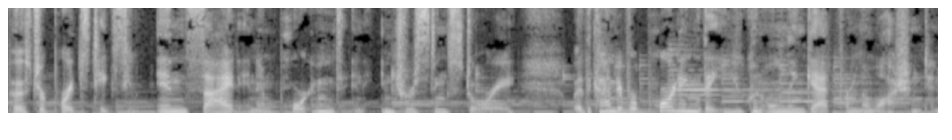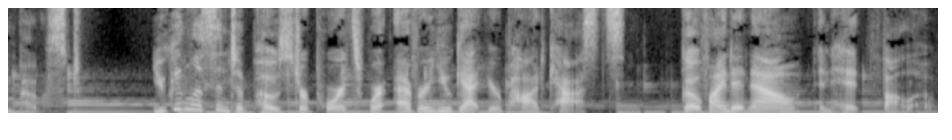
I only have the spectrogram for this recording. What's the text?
Post Reports takes you inside an important and interesting story with the kind of reporting that you can only get from the Washington Post. You can listen to Post Reports wherever you get your podcasts. Go find it now and hit follow.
